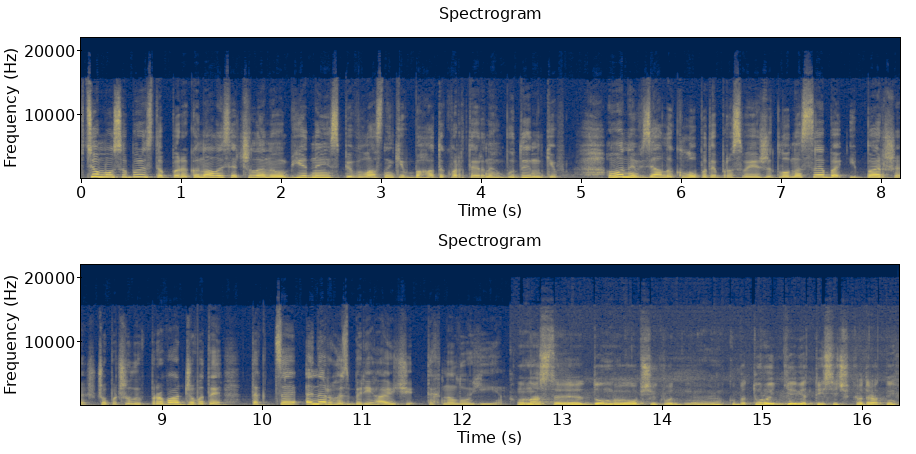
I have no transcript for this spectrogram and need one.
В цьому особисто переконалися члени об'єднань співвласників багатоквартирних будинків. Вони взяли клопоти про своє житло на себе, і перше, що почали впроваджувати, так це енергозберігаючі технології. У нас э, дом общей квад- э, кубатурой 9 тысяч квадратных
